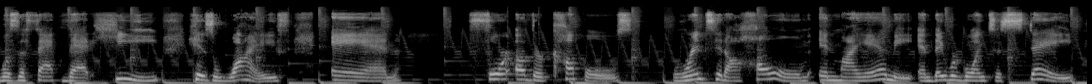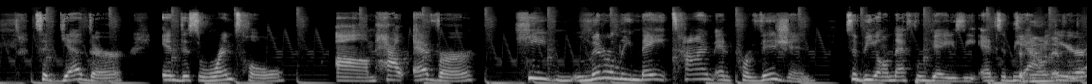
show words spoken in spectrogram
was the fact that he, his wife, and four other couples rented a home in Miami and they were going to stay together in this rental. Um, however, he literally made time and provision to be on that fugazi and to be to out that here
